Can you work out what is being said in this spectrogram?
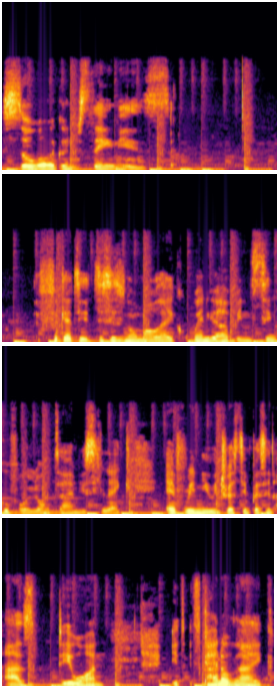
So what we're going to be saying is forget it this is normal like when you have been single for a long time you see like every new interesting person as day one. It, it's kind of like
